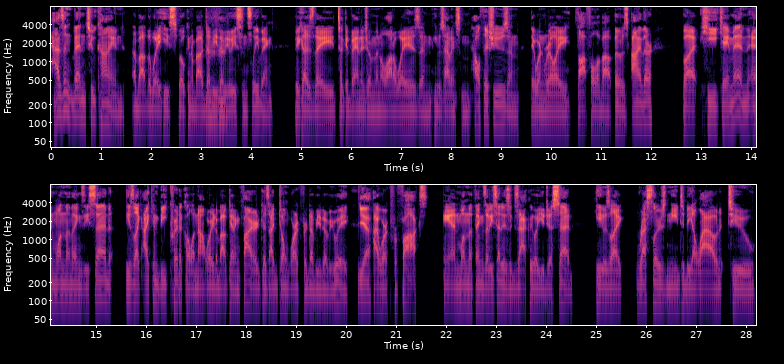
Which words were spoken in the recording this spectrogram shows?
hasn't been too kind about the way he's spoken about Mhm. WWE since leaving because they took advantage of him in a lot of ways and he was having some health issues and they weren't really thoughtful about those either. But he came in and one of the things he said, he's like, I can be critical and not worried about getting fired because I don't work for WWE. Yeah, I work for Fox. And one of the things that he said is exactly what you just said. He was like, wrestlers need to be allowed to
